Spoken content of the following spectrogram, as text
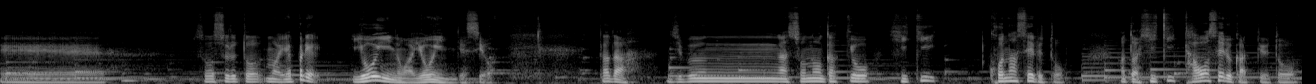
えー、そうすると、まあ、やっぱり良いのは良いんですよ。ただ自分がその楽器を弾きこなせるとあとは弾き倒せるかっていうと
